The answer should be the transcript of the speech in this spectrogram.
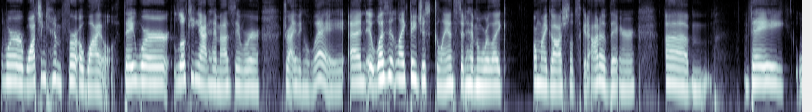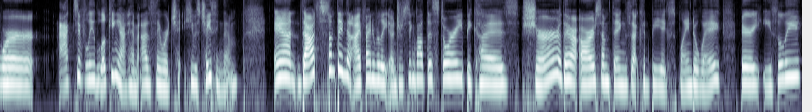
were watching him for a while. They were looking at him as they were driving away. And it wasn't like they just glanced at him and were like, oh my gosh, let's get out of there. Um, they were actively looking at him as they were ch- he was chasing them. And that's something that I find really interesting about this story because sure there are some things that could be explained away very easily,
